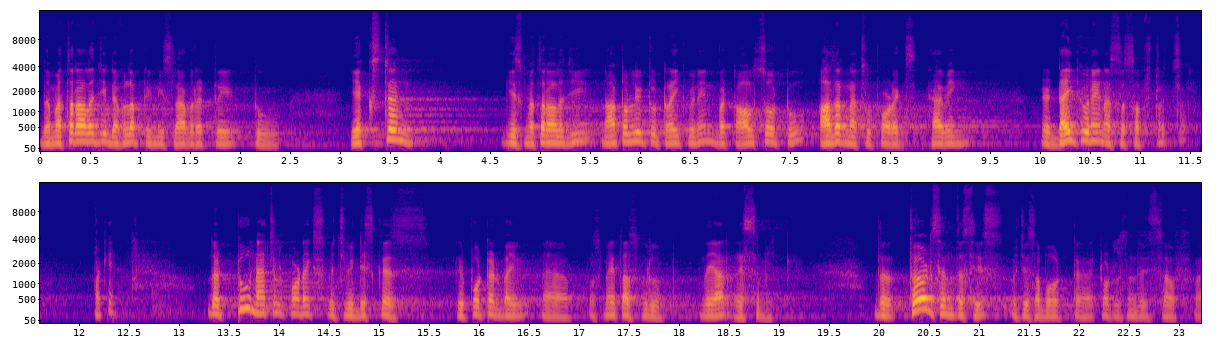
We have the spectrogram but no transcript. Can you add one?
the methodology developed in his laboratory to extend this methodology not only to triquinane but also to other natural products having a diquinane as a substructure. Okay. The two natural products which we discussed reported by uh, group they are racemic. The third synthesis which is about uh, total synthesis of uh,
